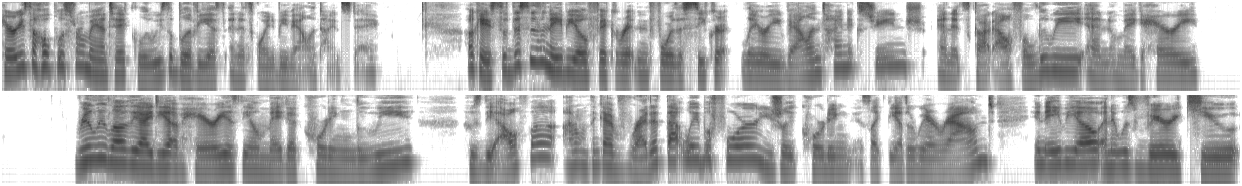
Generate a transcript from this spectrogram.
Harry's a hopeless romantic, Louis oblivious, and it's going to be Valentine's Day. Okay, so this is an ABO fic written for the Secret Larry Valentine Exchange, and it's got Alpha Louis and Omega Harry. Really love the idea of Harry as the Omega courting Louis who's the alpha. I don't think I've read it that way before. Usually courting is like the other way around in ABO, and it was very cute.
